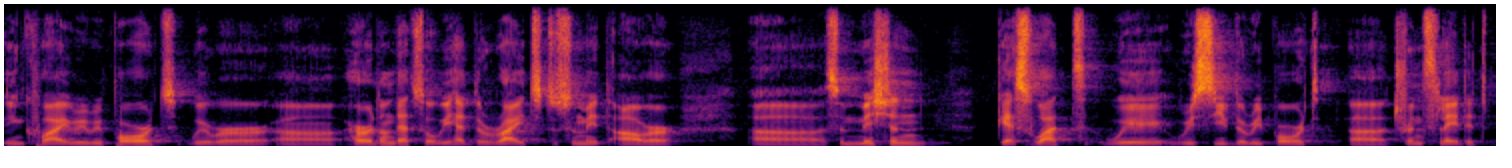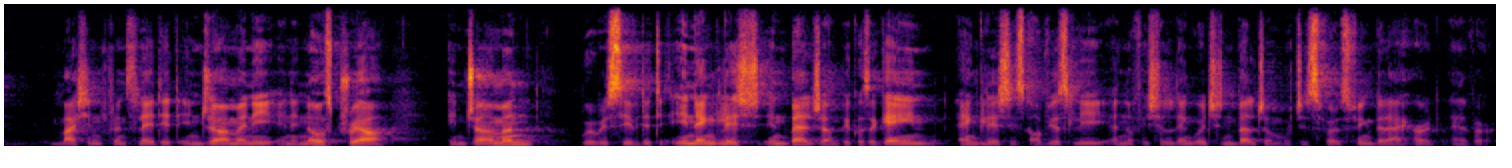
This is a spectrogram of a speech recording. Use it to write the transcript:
inquiry report. We were uh, heard on that, so we had the right to submit our uh, submission. Guess what? We received the report uh, translated machine translated in Germany and in Austria in German. We received it in English in Belgium, because again, English is obviously an official language in Belgium, which is the first thing that I heard ever.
